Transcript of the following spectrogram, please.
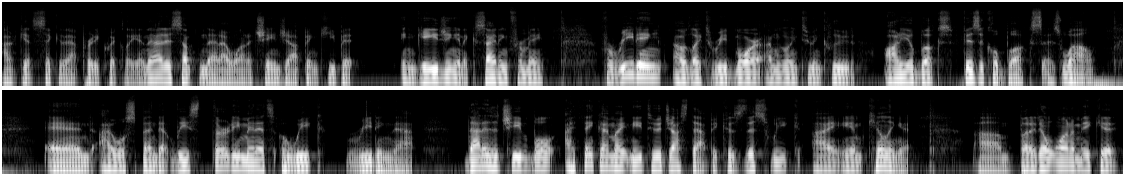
I would get sick of that pretty quickly. And that is something that I want to change up and keep it engaging and exciting for me. For reading, I would like to read more. I'm going to include audiobooks, physical books as well. And I will spend at least 30 minutes a week reading that. That is achievable. I think I might need to adjust that because this week I am killing it. Um, but I don't want to make it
